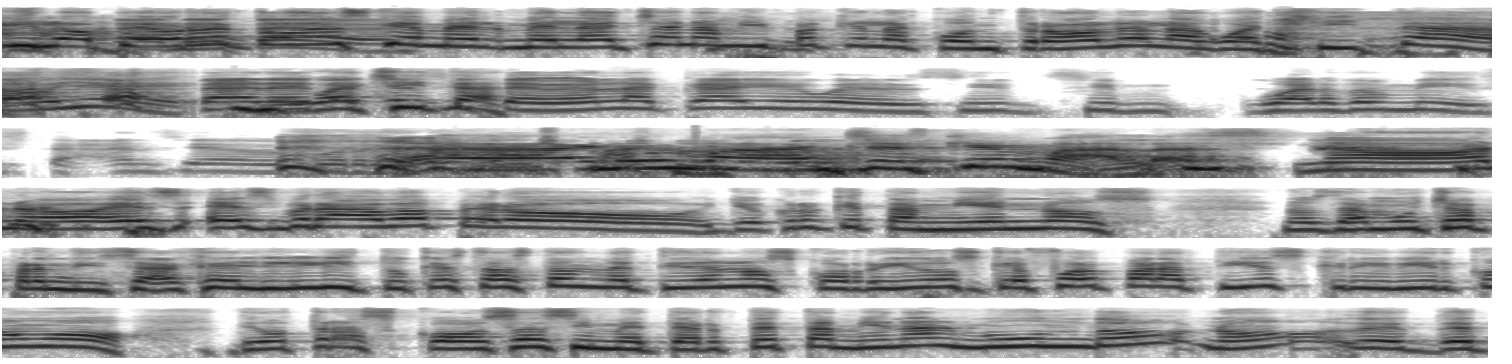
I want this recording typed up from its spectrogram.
y, lo peor de todo es que me, la echan a mí para que la controle la guachita, oye, la guachita. si te veo en la calle, güey, sí, sí guardo mi distancia. Ay, no manches, qué malas. No, no, es, es brava, pero yo creo que también nos, nos da mucho aprendizaje, Lili. Tú que estás tan metida en los corridos, ¿qué fue para ti escribir como de otras cosas y meterte también al mundo, ¿no? De,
